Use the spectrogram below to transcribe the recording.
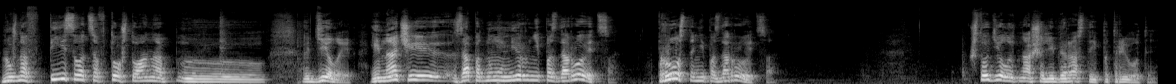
Нужно вписываться в то, что она э, делает. Иначе западному миру не поздоровится. Просто не поздоровится. Что делают наши либерасты и патриоты?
